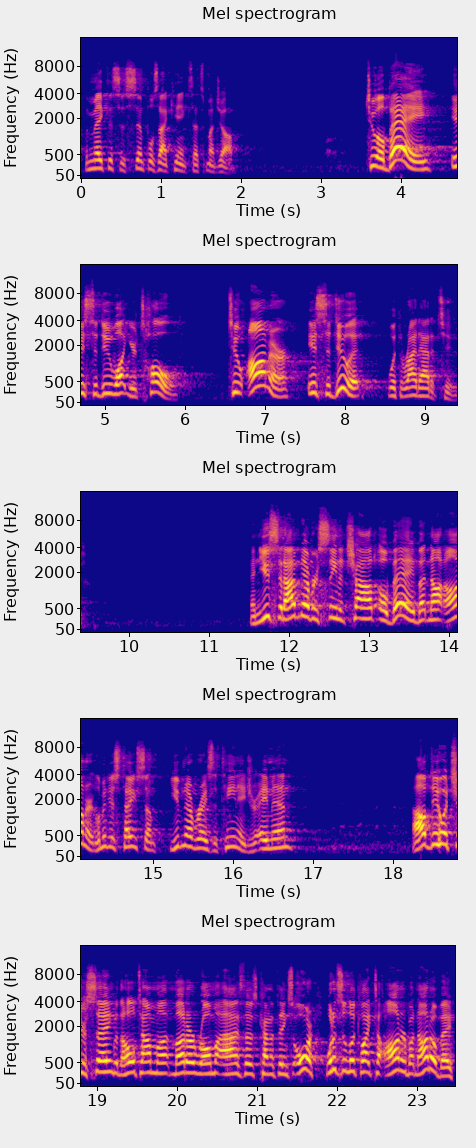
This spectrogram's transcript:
let me make this as simple as I can because that's my job. To obey is to do what you're told, to honor is to do it with the right attitude. And you said, I've never seen a child obey but not honor. Let me just tell you something. You've never raised a teenager. Amen? I'll do what you're saying, but the whole time mutter, roll my eyes, those kind of things. Or what does it look like to honor but not obey?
